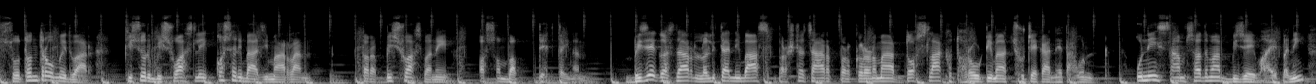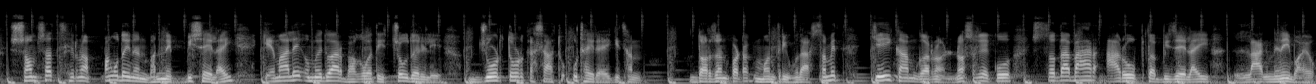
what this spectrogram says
स्वतन्त्र उम्मेद्वार किशोर विश्वासले कसरी बाजी मार्लान्? तर विश्वास भने असम्भव देख्दैनन्। विजय गजदार ललिता निवास भ्रष्टाचार प्रकरणमा दस लाख धरौटीमा छुटेका नेता हुन्। उनी सांसदमा विजय भए पनि संसद छिर्न पाउँदैनन् भन्ने विषयलाई एमाले उम्मेद्वार भगवती चौधरीले जोडतोडका साथ उठाइरहेकी छन्। दर्जन पटक मन्त्री हुँदा समेत केही काम गर्न नसकेको सदाबहार आरोप त विजयलाई लाग्ने नै भयो।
